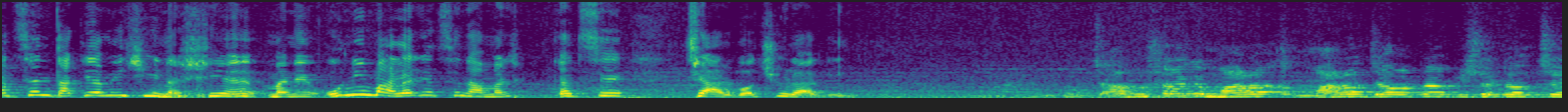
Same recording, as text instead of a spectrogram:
আছেন তাকে আমি চিনি না। সে মানে উনি মারা গেছেন আমার কাছে চার বছর আগেই। চার বছর আগে মারা মারা যাওয়াটা বিষয়টা হচ্ছে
